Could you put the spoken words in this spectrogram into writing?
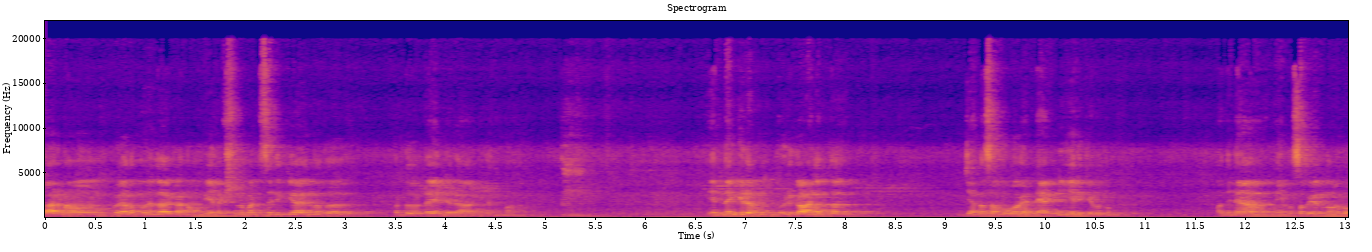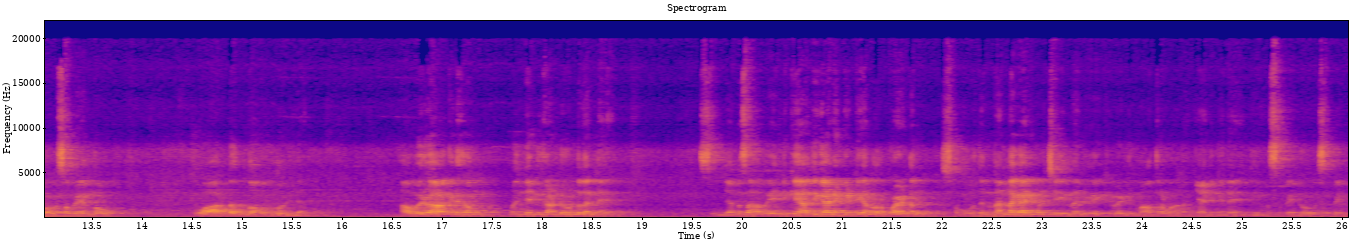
കാരണം വേറെ ഒന്നുമില്ല കാരണം ഇലക്ഷന് മത്സരിക്കുക എന്നത് പണ്ടുതൊട്ടേ എന്റെ ഒരു ആഗ്രഹമാണ്. എന്നെങ്കിലും ഒരു കാലത്ത് ജനസമൂഹം എന്നെ അംഗീകരിക്കുമെന്നും അതിന് നിയമസഭയെന്നോ ലോകസഭയെന്നോ വാർഡെന്നോ ഒന്നുമില്ല. ആ ഒരു ആഗ്രഹം മഞ്ഞിൽ കണ്ടുകൊണ്ട് തന്നെ ജനസ എനിക്ക് അധികാരം കിട്ടിയാൽ ഉറപ്പായിട്ടും സമൂഹത്തിന് നല്ല കാര്യങ്ങൾ ചെയ്യുന്നതിന് വേണ്ടി മാത്രമാണ് ഞാനിങ്ങനെ നിയമസഭയും ലോകസഭയും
